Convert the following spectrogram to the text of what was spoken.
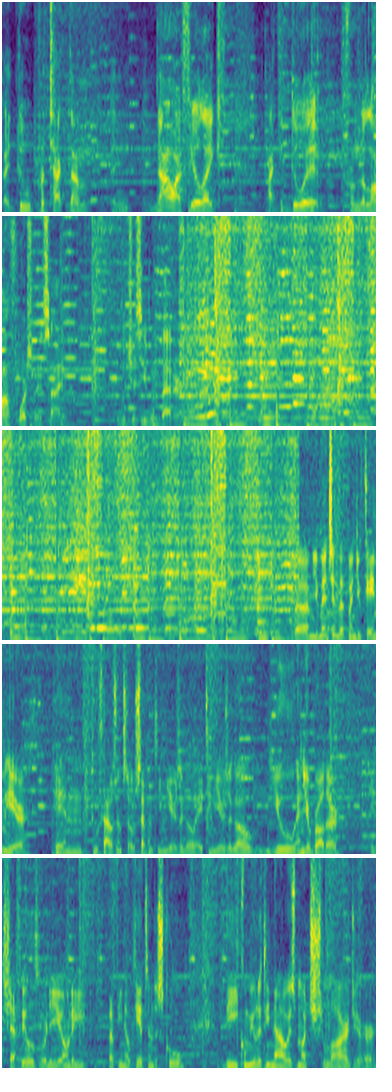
I do protect them, and now I feel like I can do it from the law enforcement side, which is even better. Um, you mentioned that when you came here in 2000, so 17 years ago, 18 years ago, you and your brother in Sheffield were the only Latino kids in the school. The community now is much larger,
